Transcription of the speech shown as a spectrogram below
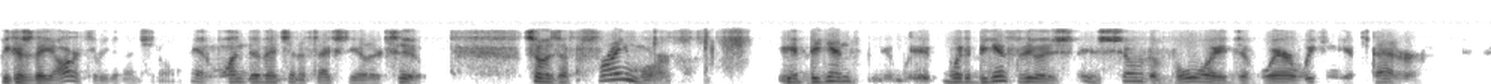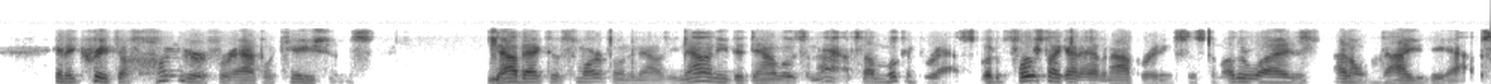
because they are three dimensional and one dimension affects the other two. So as a framework, it begins it, what it begins to do is, is show the voids of where we can get better, and it creates a hunger for applications. Now back to the smartphone analogy. Now I need to download some apps. I'm looking for apps, but first I got to have an operating system. Otherwise, I don't value the apps.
